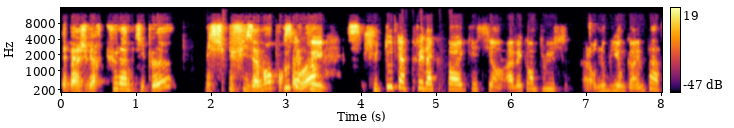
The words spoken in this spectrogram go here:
eh ben je vais reculer un petit peu, mais suffisamment pour Tout savoir. à fait. Je suis tout à fait d'accord avec Christian. Avec en plus, alors n'oublions quand même pas,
